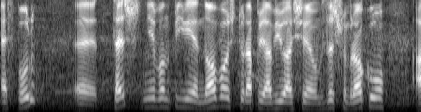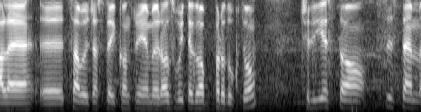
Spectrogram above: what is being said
ESPUL. E, Też niewątpliwie nowość, która pojawiła się w zeszłym roku, ale e, cały czas tutaj kontynuujemy rozwój tego produktu, czyli jest to system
